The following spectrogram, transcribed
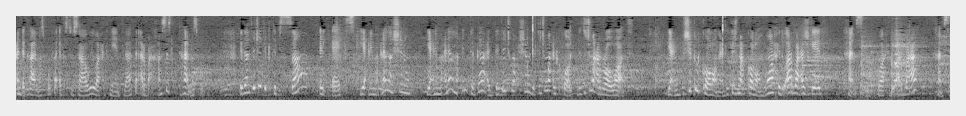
عندك هاي المصفوفة X تساوي واحد اثنين ثلاثة أربعة خمسة ستة هاي المصفوفة. إذا تجي تكتب سم الإكس يعني معناها شنو؟ يعني معناها أنت قاعد تجمع شنو؟ تجمع ال column تجمع ال row ات يعني بشكل column يعني تجمع column واحد وأربعة إيش قد؟ خمسة واحد وأربعة خمسة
